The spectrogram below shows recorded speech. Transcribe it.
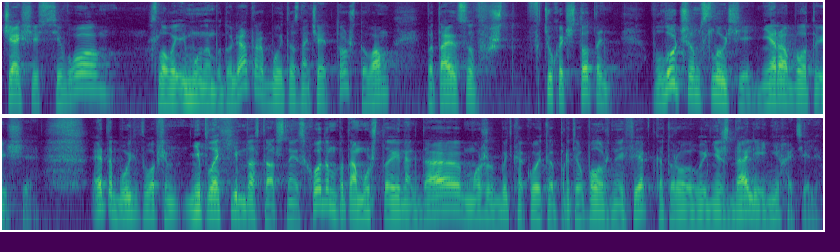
чаще всего слово иммуномодулятор будет означать то, что вам пытаются втюхать что-то в лучшем случае не работающее. Это будет, в общем, неплохим достаточно исходом, потому что иногда может быть какой-то противоположный эффект, которого вы не ждали и не хотели.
